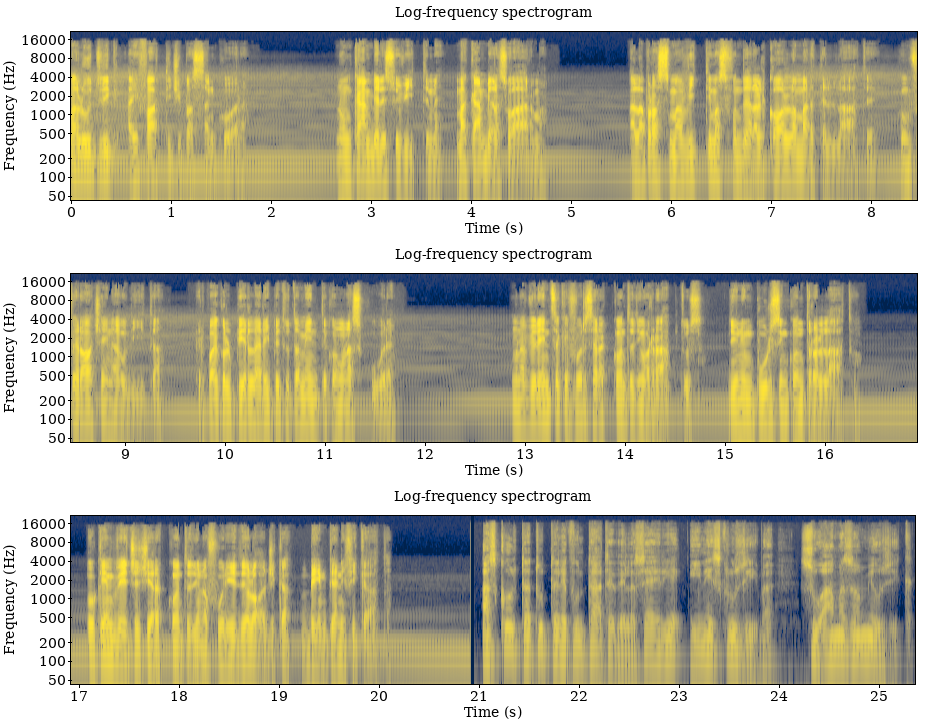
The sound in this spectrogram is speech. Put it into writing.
Ma Ludwig ai fatti ci passa ancora. Non cambia le sue vittime, ma cambia la sua arma. Alla prossima vittima sfonderà il collo a martellate, con ferocia inaudita, per poi colpirla ripetutamente con una scure. Una violenza che forse racconta di un raptus, di un impulso incontrollato, o che invece ci racconta di una furia ideologica ben pianificata. Ascolta tutte le puntate della serie in esclusiva su Amazon Music.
